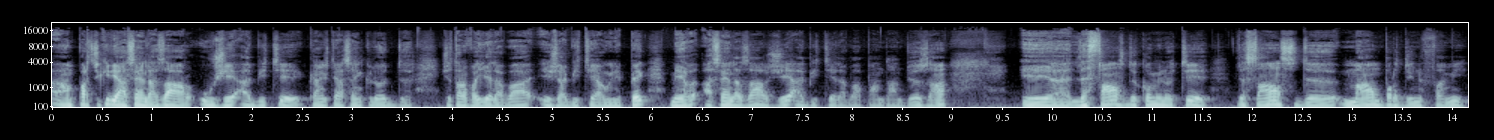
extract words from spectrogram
en particulier à Saint-Lazare, où j'ai habité, quand j'étais à Saint-Claude, j'ai travaillé là-bas et j'habitais à Winnipeg. Mais à Saint-Lazare, j'ai habité là-bas pendant deux ans. Et euh, le sens de communauté, le sens de membre d'une famille.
